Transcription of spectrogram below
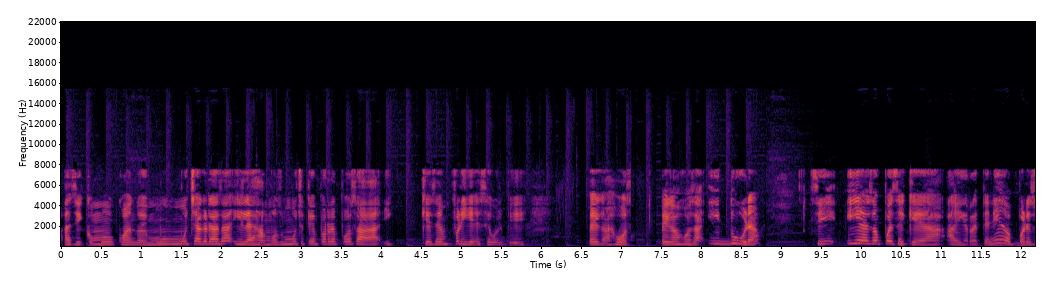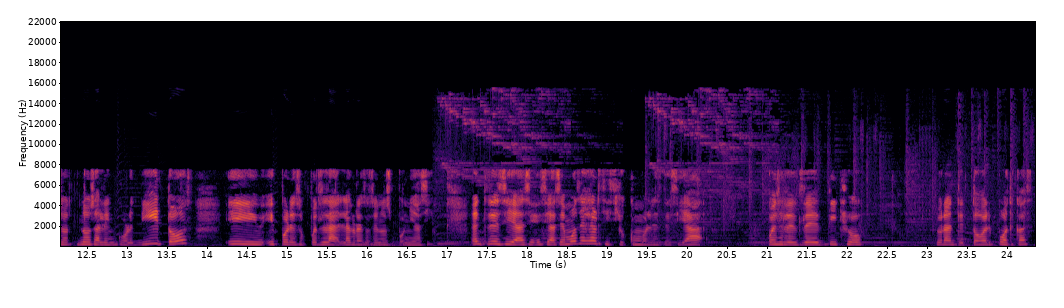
así como cuando hay mucha grasa y la dejamos mucho tiempo reposada y que se enfríe se vuelve pegajosa, pegajosa y dura, ¿sí? Y eso pues se queda ahí retenido, por eso nos salen gorditos y, por eso pues la, grasa se nos pone así. Entonces si, si hacemos ejercicio, como les decía, pues les he dicho durante todo el podcast,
